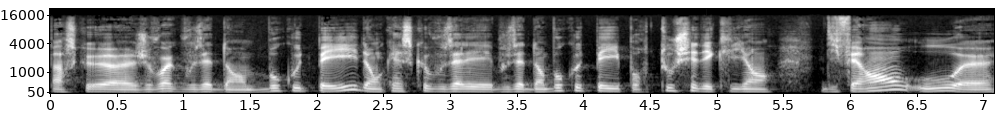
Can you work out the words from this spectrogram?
Parce que euh, je vois que vous êtes dans beaucoup de pays, donc est-ce que vous, allez, vous êtes dans beaucoup de pays pour toucher des clients différents ou euh,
